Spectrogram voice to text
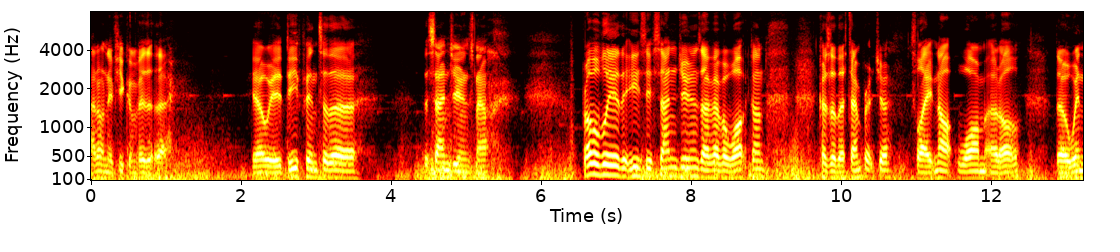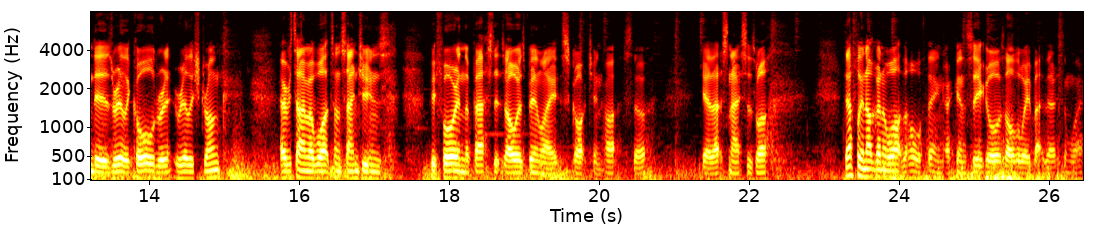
I don't know if you can visit there. Yeah we're deep into the the sand dunes now. Probably the easiest sand dunes I've ever walked on because of the temperature. It's like not warm at all. The wind is really cold re really strong every time I've walked on sand dunes before in the past it's always been like scorching hot so yeah that's nice as well definitely not going to walk the whole thing I can see it goes all the way back there somewhere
